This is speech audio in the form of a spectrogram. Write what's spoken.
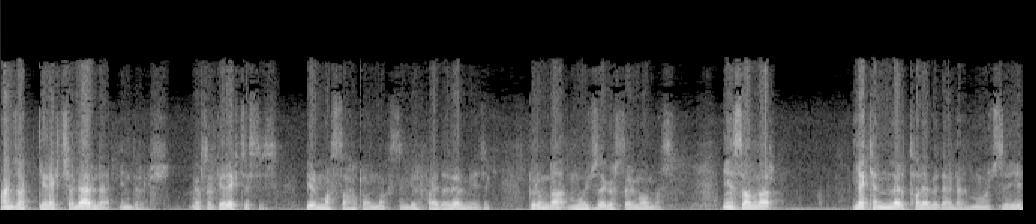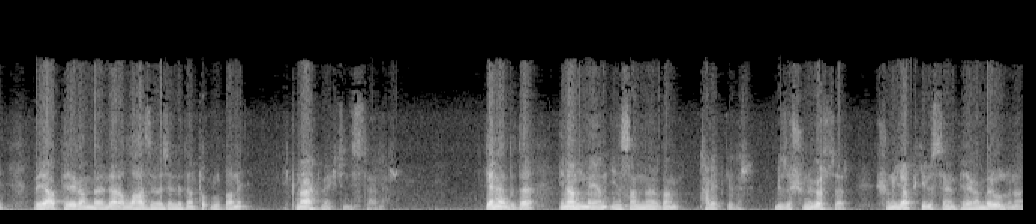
ancak gerekçelerle indirilir. Yoksa gerekçesiz bir maslahat olmaksızın bir fayda vermeyecek durumda mucize gösterimi olmaz. İnsanlar ya kendileri talep ederler mucizeyi veya peygamberler Allah Azze ve Celle'den topluluklarını ikna etmek için isterler. Genelde de inanmayan insanlardan talep gelir. Bize şunu göster, şunu yap ki biz senin peygamber olduğuna,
